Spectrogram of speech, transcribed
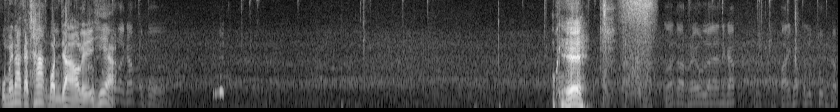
กูไม่น่ากระชากบอลยาวเลยไอ้เหี้ย อาละครับ โอ้โหโอเค แล้วก็เร็วเลยนะครับต่อไปครับเป็นลูกทุ่งครับ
